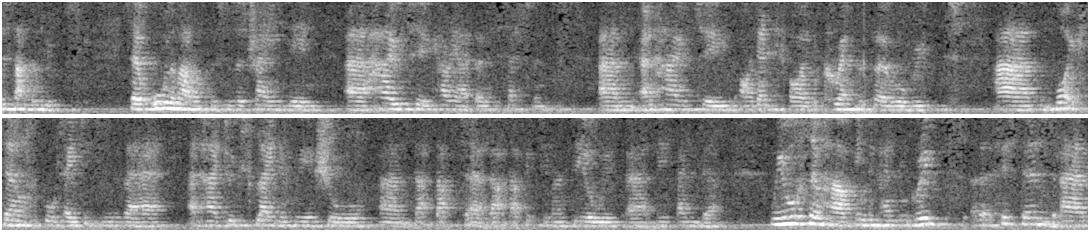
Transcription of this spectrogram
understand the risk. So all of our officers are trained in uh, how to carry out those assessments um, and how to identify the correct referral routes, um, what external support agencies are there, and how to explain and reassure um, that, that, uh, that, that victim and deal with uh, the offender. We also have independent groups that assist us, um,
